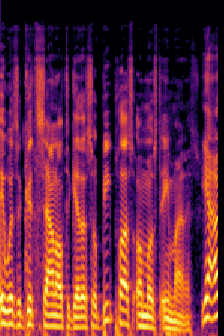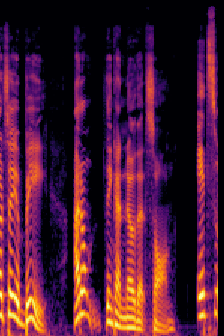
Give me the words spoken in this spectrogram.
It was a good sound altogether. So B plus, almost A minus. Yeah, I would say a B. I don't think I know that song. It's uh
